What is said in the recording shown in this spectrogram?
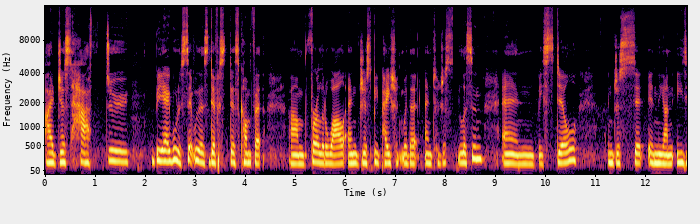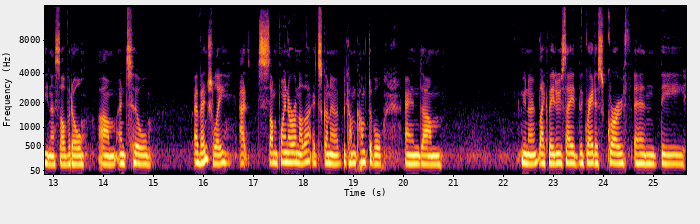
I just have to be able to sit with this dis- discomfort um, for a little while and just be patient with it and to just listen and be still and just sit in the uneasiness of it all um, until eventually, at some point or another, it's going to become comfortable. And, um, you know, like they do say, the greatest growth and the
